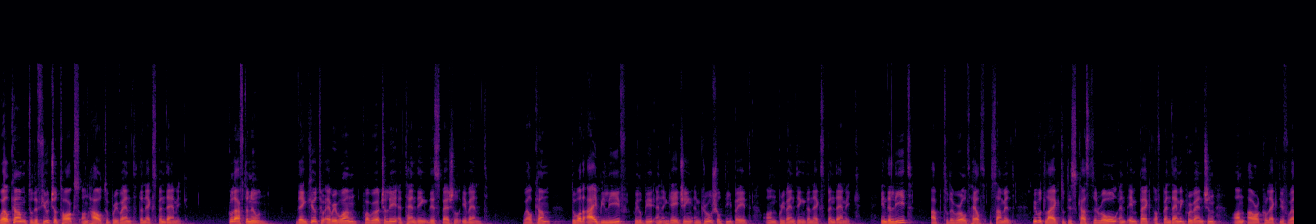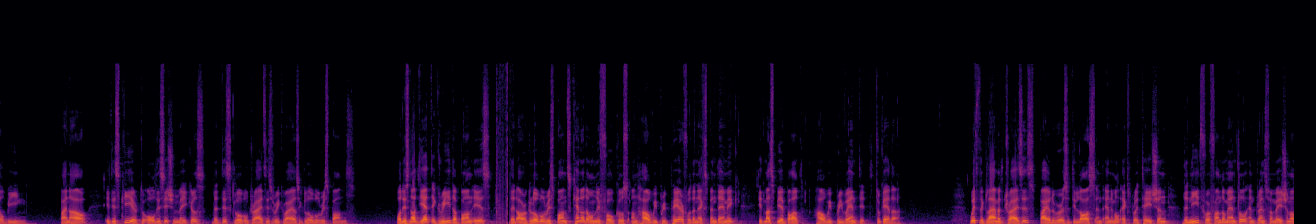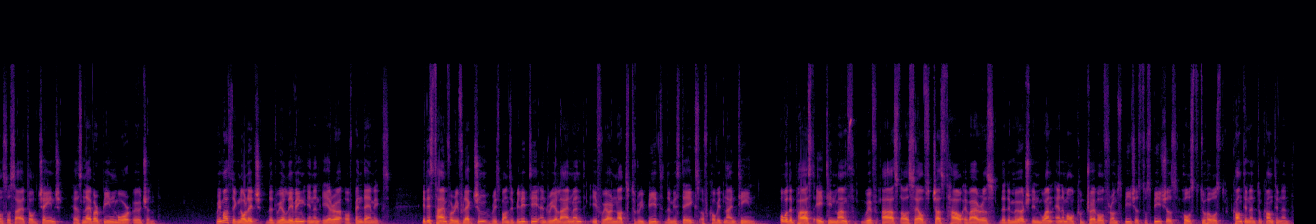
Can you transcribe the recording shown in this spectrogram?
Welcome to the future talks on how to prevent the next pandemic. Good afternoon. Thank you to everyone for virtually attending this special event. Welcome to what I believe will be an engaging and crucial debate on preventing the next pandemic. In the lead up to the World Health Summit, we would like to discuss the role and impact of pandemic prevention on our collective well-being. By now, it is clear to all decision makers that this global crisis requires a global response. What is not yet agreed upon is that our global response cannot only focus on how we prepare for the next pandemic, it must be about how we prevent it together. With the climate crisis, biodiversity loss and animal exploitation, the need for fundamental and transformational societal change has never been more urgent. We must acknowledge that we are living in an era of pandemics. It is time for reflection, responsibility and realignment if we are not to repeat the mistakes of COVID-19. Over the past 18 months, we've asked ourselves just how a virus that emerged in one animal could travel from species to species, host to host, continent to continent.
